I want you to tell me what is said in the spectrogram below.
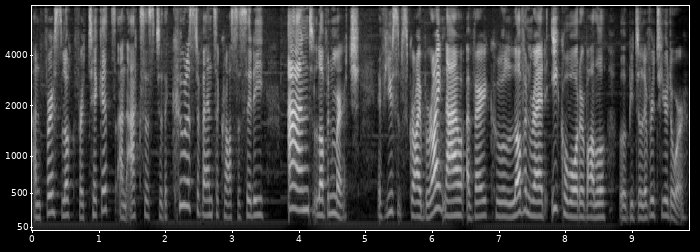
and first look for tickets and access to the coolest events across the city, and Lovin merch. If you subscribe right now, a very cool Lovin Red Eco Water bottle will be delivered to your door.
